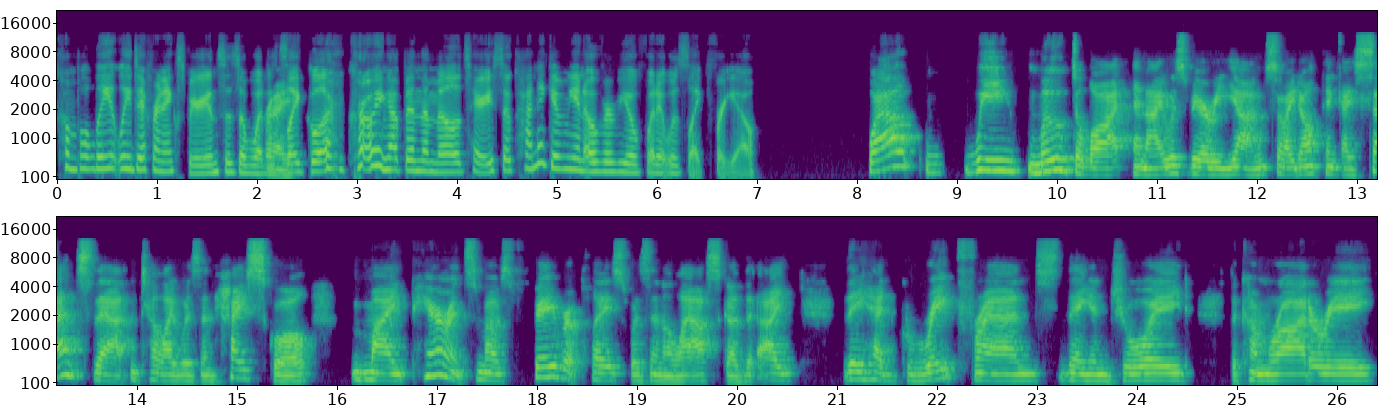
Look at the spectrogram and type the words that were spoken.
completely different experiences of what right. it's like growing up in the military. So, kind of give me an overview of what it was like for you. Well, we moved a lot and I was very young. So I don't think I sensed that until I was in high school. My parents' most favorite place was in Alaska. I they had great friends. They enjoyed the camaraderie.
